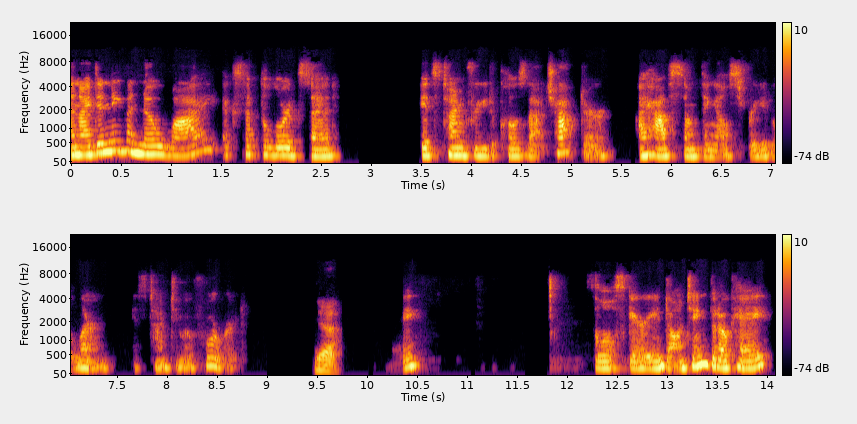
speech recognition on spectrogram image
And I didn't even know why, except the Lord said, It's time for you to close that chapter. I have something else for you to learn. It's time to move forward. Yeah. Okay. It's a little scary and daunting, but okay.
